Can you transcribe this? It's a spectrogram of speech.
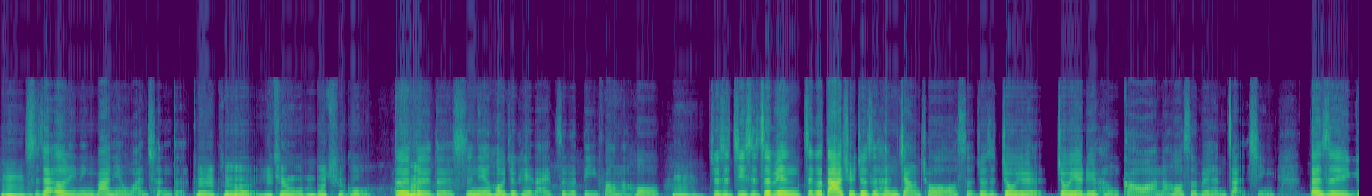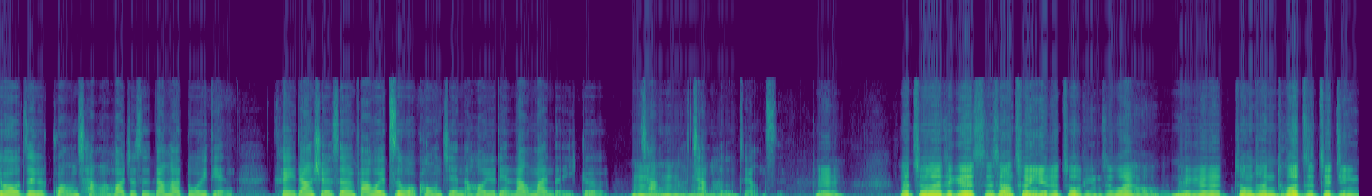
嗯，是在二零零八年完成的。对，这个以前我们都去过。对对对，十年后就可以来这个地方，然后，嗯，就是即使这边这个大学就是很讲求是就是就业就业率很高啊，然后设备很崭新，但是拥有这个广场的话，就是让它多一点可以让学生发挥自我空间，然后有点浪漫的一个场场合这样子。对。那除了这个时尚纯野的作品之外，哈，那个中村拓志最近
